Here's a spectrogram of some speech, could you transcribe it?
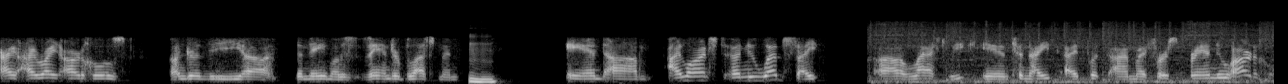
I, I write articles under the uh, the name of Szandor Blestman, Mhm. and um, I launched a new website uh, last week, and tonight I put on my first brand new article.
